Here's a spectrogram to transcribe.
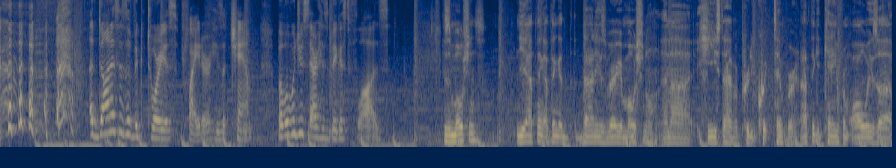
Adonis is a victorious fighter. He's a champ. But what would you say are his biggest flaws? His emotions. Yeah, I think I think Donnie is very emotional, and uh, he used to have a pretty quick temper. I think it came from always. Uh,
